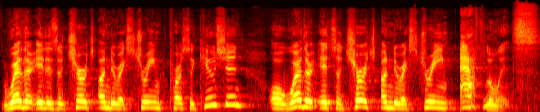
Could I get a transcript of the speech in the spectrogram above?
whether it is a church under extreme persecution or whether it's a church under extreme affluence,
